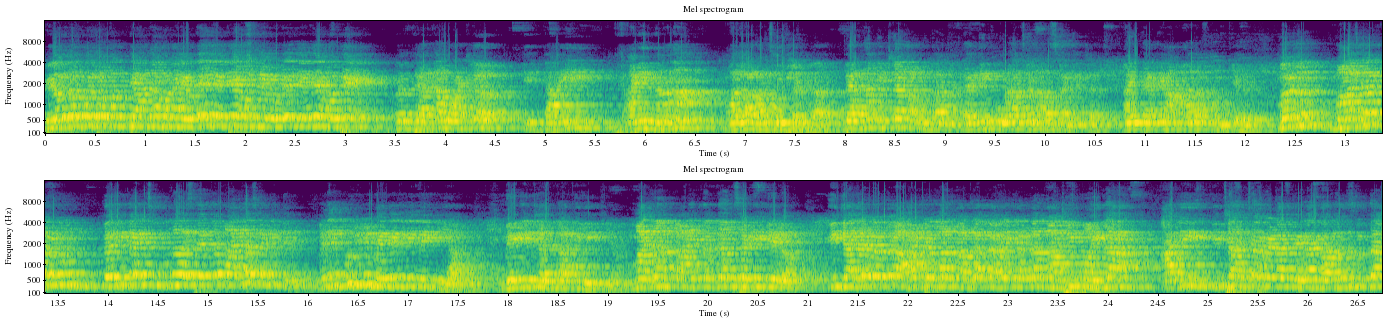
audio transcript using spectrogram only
विरोधक पण त्यांना बघा एवढे नेते होते एवढे नेते होते. पण त्यांना वाटलं की ताई आणि नाना मला वाचवू शकतात. त्यांना विचारा मुलांना त्यांनी कोणाचं नाव सांगितलं? आणि त्यांनी आम्हाला फोन केलं. म्हणून माझ्याकडून कधी काही चुकलं असेल तर माझ्यासाठी नाही. म्हणजे तुम्ही मेरे लिए किया मेरी जनता के लिए किया। माझ्या कार्यकर्त्यांसाठी केलं. की ज्याच्या डोक्यात हात ठेवला माझा कार्यकर्ता माझी महिला आली की चार चार वेळा फेऱ्या घालून सुद्धा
